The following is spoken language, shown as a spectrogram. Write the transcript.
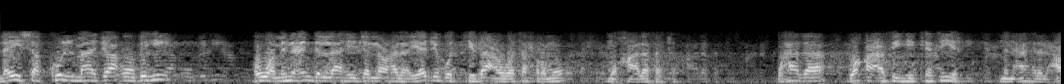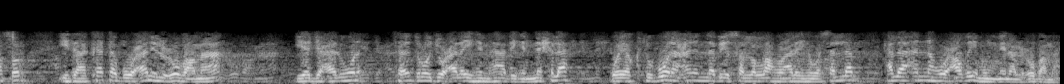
ليس كل ما جاءوا به هو من عند الله جل وعلا. يجب اتباعه وتحرم مخالفته. وهذا وقع فيه كثير من أهل العصر. إذا كتبوا عن العظماء يجعلون تدرج عليهم هذه النحلة ويكتبون عن النبي صلى الله عليه وسلم على أنه عظيم من العظماء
